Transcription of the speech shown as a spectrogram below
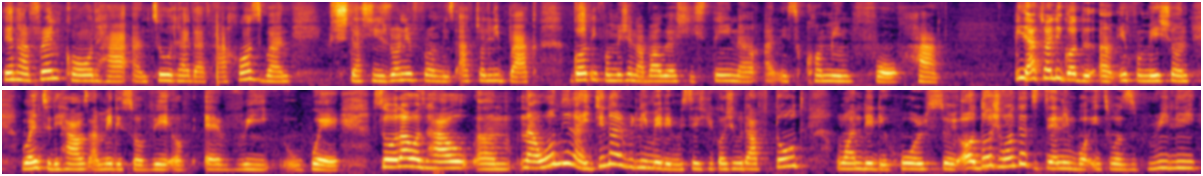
Then her friend called her and told her that her husband that she's running from is actually back, got information about where she's staying now and is coming for her. He actually got the um, information went to the house and made a survey of everywhere. So that was how um now one thing like gina really made a mistake because she would have told Wande the whole story. Although she wanted to tell him but it was really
